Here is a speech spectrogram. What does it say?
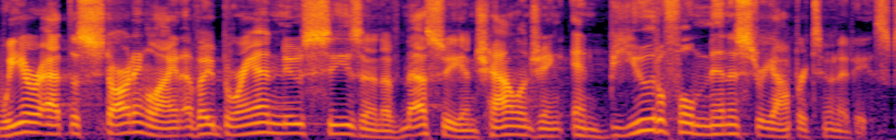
We are at the starting line of a brand new season of messy and challenging and beautiful ministry opportunities.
